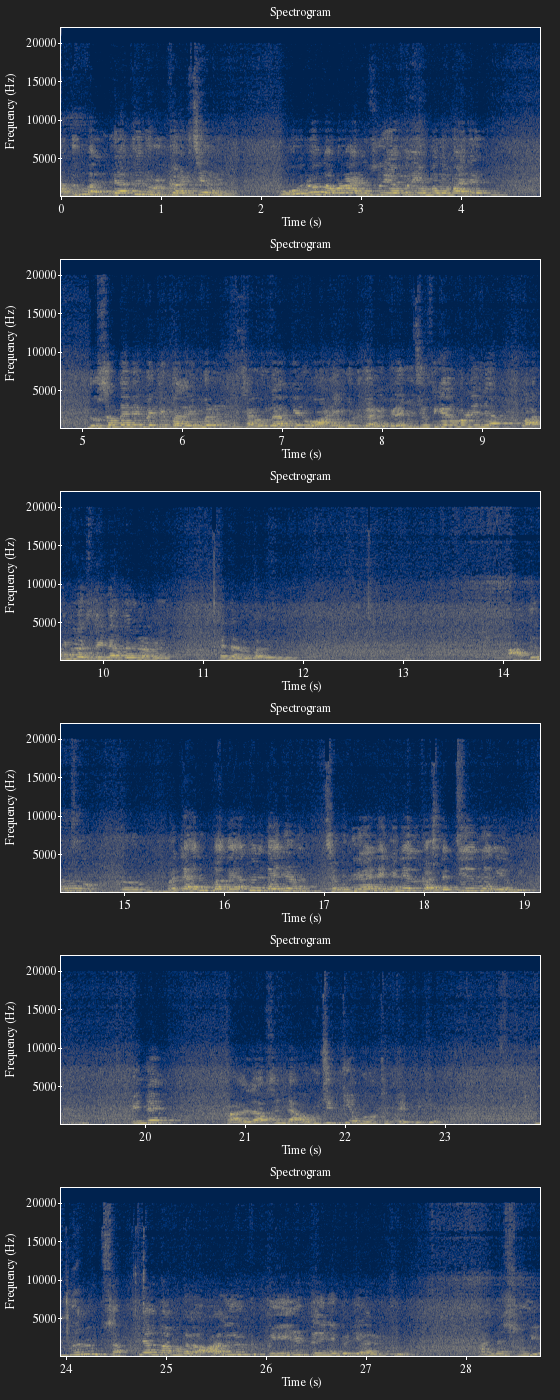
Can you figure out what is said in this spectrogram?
അതും വല്ലാത്തൊരു ഉൾക്കാഴ്ചയാണ്. ഓരോ തവണ അനസൂയ പ്രിയമ്പതമാര് ദുസ്സന്ധനെ പറ്റി പറയുമ്പോൾ ശകുന്താക്ക് ഒരു വാണിംഗ് കൊടുക്കുകയാണ്. ഇവരെ വിശ്വസിക്കാൻ കൊള്ളില്ല. വാക്കിന് വ്യവസ്ഥയില്ലാത്തവരാണ് എന്നാണ് പറയുന്നത്. അത് മറ്റാരും പറയാത്തൊരു കാര്യമാണ്. ശകുന്തകാരൻ എങ്ങനെ അത് കണ്ടെത്തിയതെന്ന് അറിയാൻ വയ്യ. പിന്നെ കാളിദാസന്റെ ഔചിത്യ ബോധത്തെ പറ്റിയാണ് വെറും സ്വപ്നനാമങ്ങൾ ആളുകൾക്ക് പേരിട്ടതിനെ പറ്റി ആലോചിക്കുന്നു അനസൂയ.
